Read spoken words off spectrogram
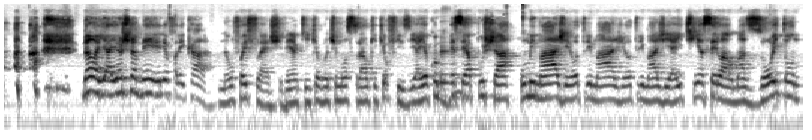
não, e aí eu chamei ele, eu falei, cara, não foi flash, vem aqui que eu vou te mostrar o que, que eu fiz. E aí eu comecei a puxar uma imagem, outra imagem, outra imagem, e aí tinha, sei lá, umas oito ou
